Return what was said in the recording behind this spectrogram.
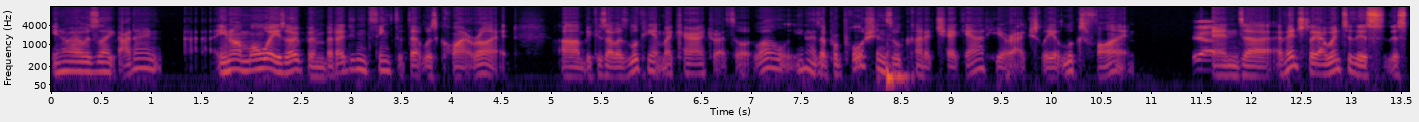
you know I was like I don't, you know I'm always open, but I didn't think that that was quite right. Um, because I was looking at my character, I thought, well, you know, the proportions will kind of check out here. Actually, it looks fine. Yeah. And uh, eventually, I went to this this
